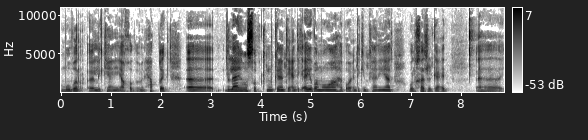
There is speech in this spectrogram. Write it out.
مضر لك يعني ياخذ من حقك. آه لا ينصفك ممكن أنت عندك أيضا مواهب أو عندك إمكانيات والخجل قاعد آه،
